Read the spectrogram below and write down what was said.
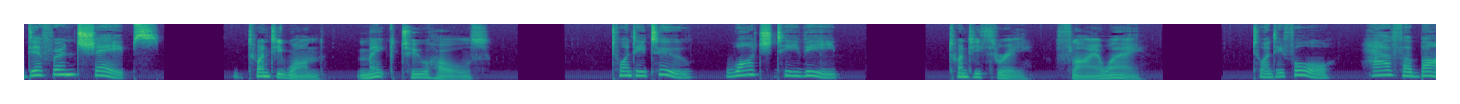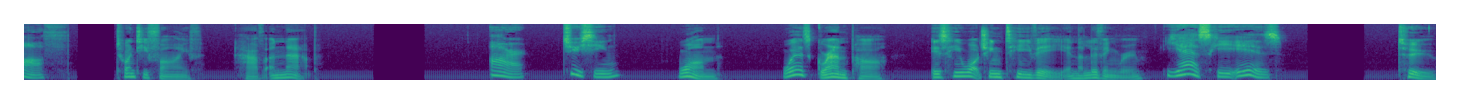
Different shapes. 21. Make two holes. 22. Watch TV. 23. Fly away. 24. Have a bath. 25. Have a nap. 二句型. 1. Where's Grandpa? Is he watching TV in the living room? Yes, he is. 2.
